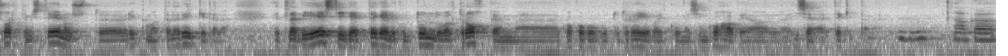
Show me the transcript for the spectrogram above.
sortimisteenust äh, rikkamatele riikidele. et läbi Eesti käib tegelikult tunduvalt rohkem äh, kokku kogutud rõivaid, kui me siin kohapeal ise tekitame mm. -hmm. aga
